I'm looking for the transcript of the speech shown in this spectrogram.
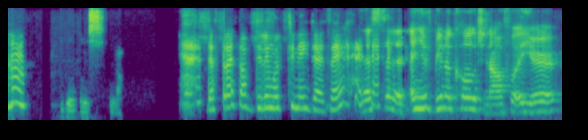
Hmm. Because, yeah. The stress of dealing with teenagers, eh? That's it. And you've been a coach now for a year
